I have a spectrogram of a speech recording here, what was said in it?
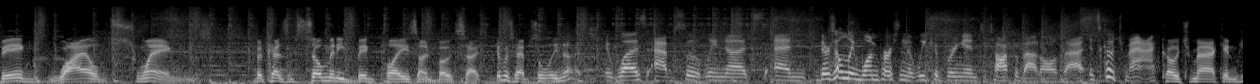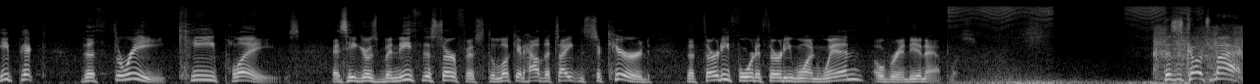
big, wild swings because of so many big plays on both sides. It was absolutely nuts. It was absolutely nuts. And there's only one person that we could bring in to talk about all of that. It's Coach Mack. Coach Mack, and he picked the three key plays as he goes beneath the surface to look at how the Titans secured the 34 31 win over Indianapolis. This is Coach Mack.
